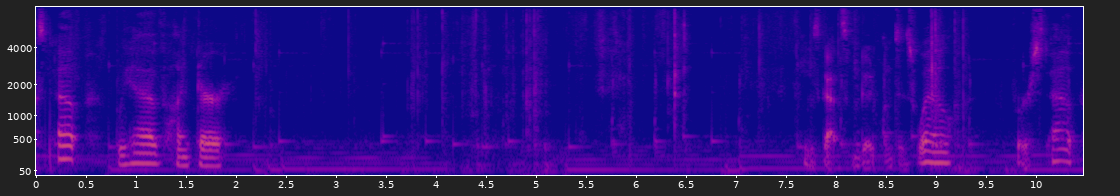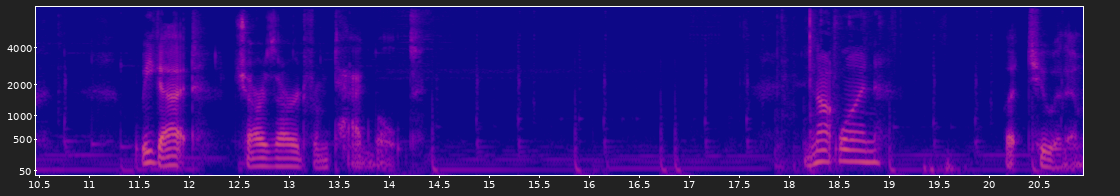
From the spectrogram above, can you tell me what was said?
Next up, we have Hunter. He's got some good ones as well. First up, we got Charizard from Tagbolt. Not one, but two of them.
